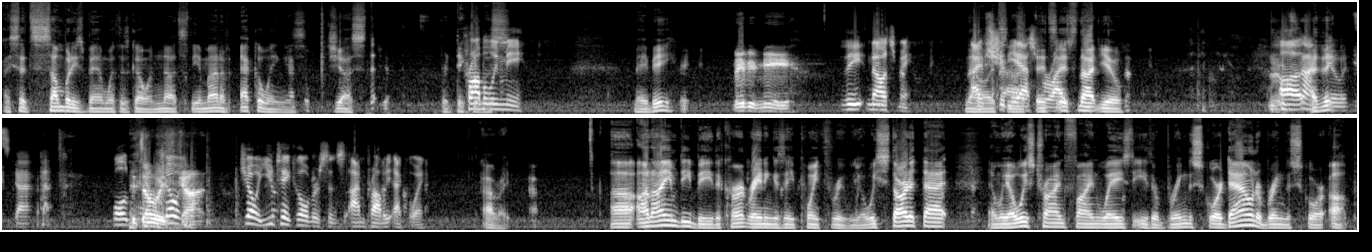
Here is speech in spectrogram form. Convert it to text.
I said somebody's bandwidth is going nuts. The amount of echoing is just ridiculous. Probably me. Maybe. Maybe me. The no, it's me. No, I have it's shitty not. ass It's, Verizon. it's not you. Uh, I think- you, it's Scott. well, It's always Joey, Scott. Joey, you take over since I'm probably echoing. All right. Uh, on IMDb, the current rating is 8.3. We always start at that, and we always try and find ways to either bring the score down or bring the score up.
